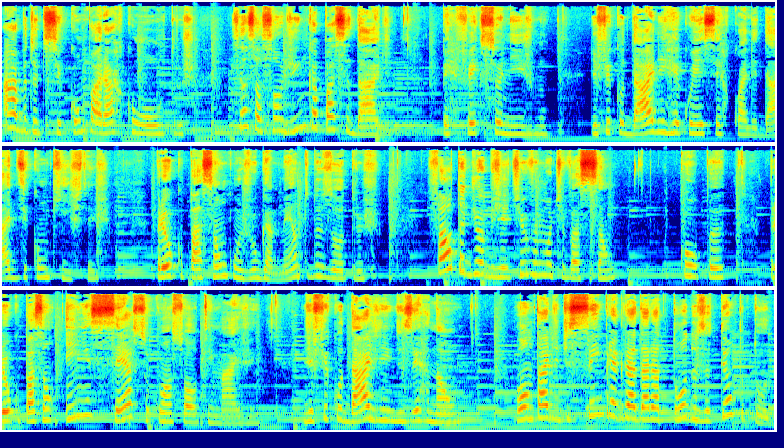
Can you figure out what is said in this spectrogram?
hábito de se comparar com outros, sensação de incapacidade, perfeccionismo, dificuldade em reconhecer qualidades e conquistas, preocupação com o julgamento dos outros, falta de objetivo e motivação, culpa, preocupação em excesso com a sua autoimagem, dificuldade em dizer não, vontade de sempre agradar a todos o tempo todo,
